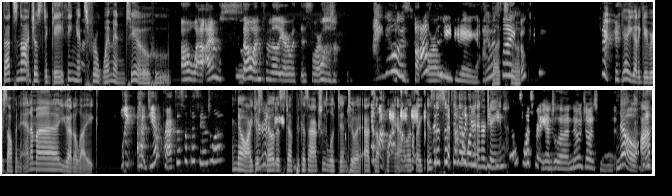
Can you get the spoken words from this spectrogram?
That's not just a gay thing, it's for women too who Oh wow, I am so unfamiliar with this world. I know With it's his butt world. fascinating. I was Butt like, stuff. okay. Yeah, you got to give yourself an enema. You got to like Wait, ha- do you have practice with this, Angela? No, I just know this stuff because I actually looked into it at some point. I was like, is this something I like want to entertain? No judgment, Angela. No judgment. No, I'm,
